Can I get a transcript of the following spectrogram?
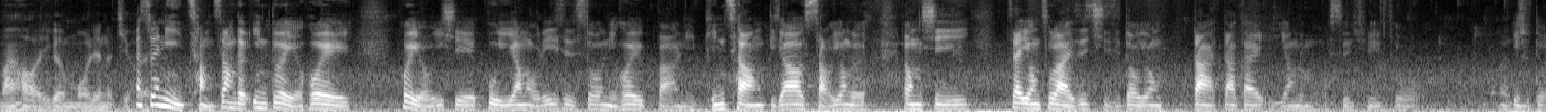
蛮好的一个磨练的机会。那所以你场上的应对也会会有一些不一样吗。我的意思是说，你会把你平常比较少用的东西再用出来，是其实都用。大大概一样的模式去做应对。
